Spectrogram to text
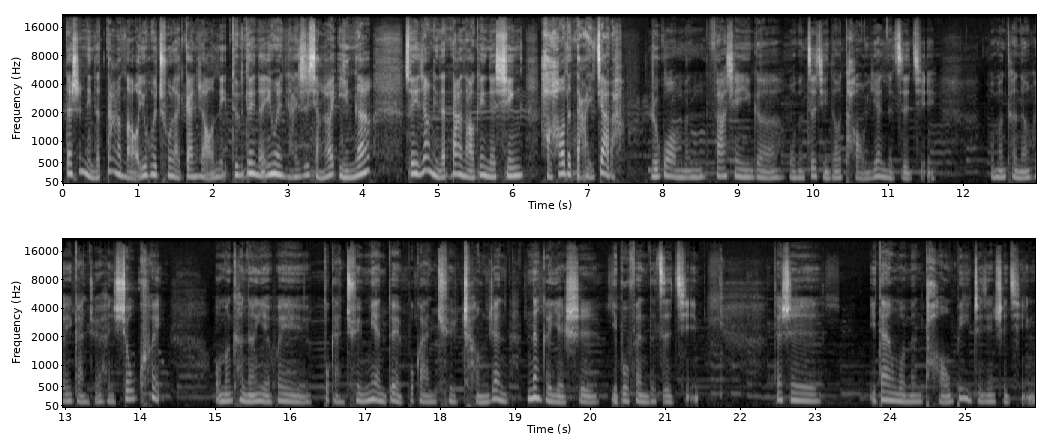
但是你的大脑又会出来干扰你，对不对呢？因为你还是想要赢啊，所以让你的大脑跟你的心好好的打一架吧。如果我们发现一个我们自己都讨厌的自己，我们可能会感觉很羞愧，我们可能也会不敢去面对，不敢去承认，那个也是一部分的自己。但是，一旦我们逃避这件事情，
